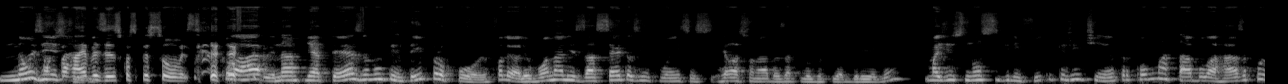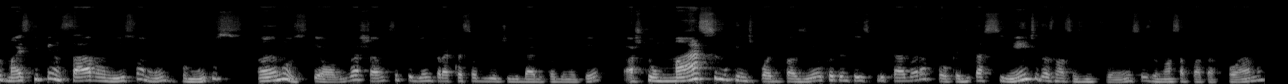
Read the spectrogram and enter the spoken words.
Não existe. passa raiva às vezes com as pessoas. Claro, e na minha tese eu não tentei propor. Eu falei, olha, eu vou analisar certas influências relacionadas à filosofia grega, mas isso não significa que a gente entra como uma tábula rasa, por mais que pensavam nisso há muito, por muitos anos. Teólogos achavam que você podia entrar com essa objetividade toda no texto. Acho que o máximo que a gente pode fazer é o que eu tentei explicar agora há pouco, é de estar ciente das nossas influências, da nossa plataforma,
